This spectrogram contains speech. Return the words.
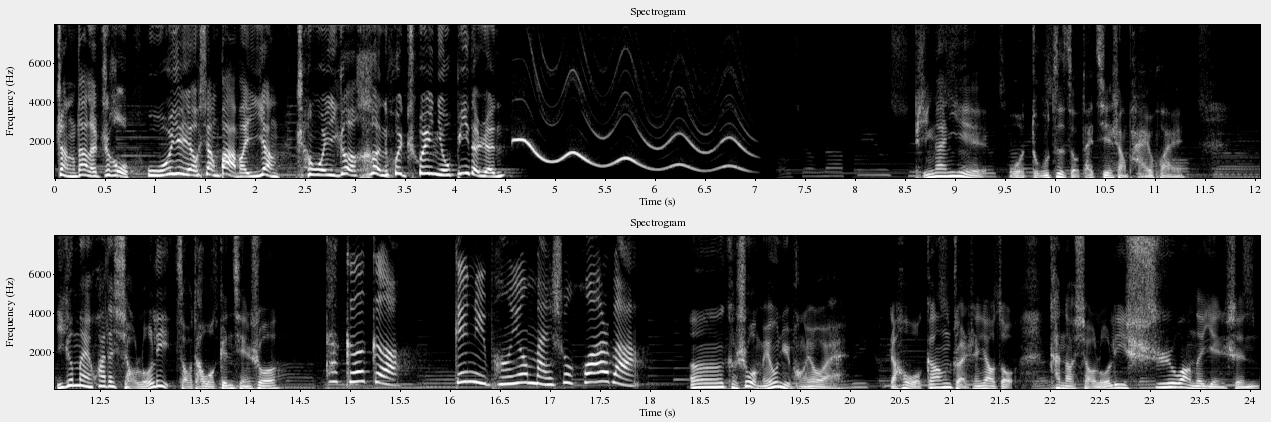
长大了之后，我也要像爸爸一样，成为一个很会吹牛逼的人。平安夜，我独自走在街上徘徊，一个卖花的小萝莉走到我跟前说：“大哥哥，给女朋友买束花吧。”嗯，可是我没有女朋友哎。然后我刚转身要走，看到小萝莉失望的眼神，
